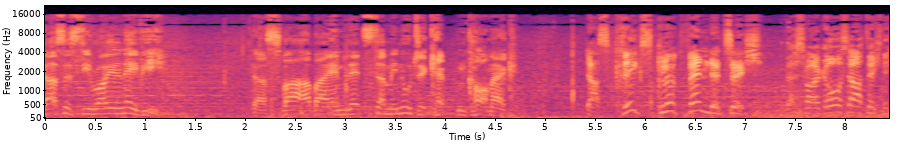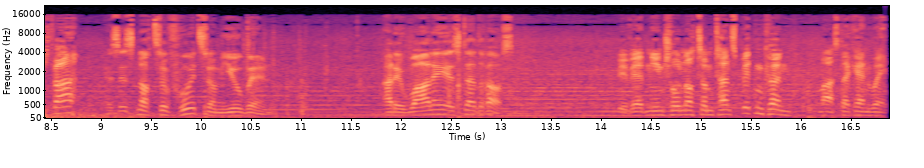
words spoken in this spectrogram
Das ist die Royal Navy. Das war aber in letzter Minute, Captain Cormac. Das Kriegsglück wendet sich! Das war großartig, nicht wahr? Es ist noch zu früh zum Jubeln. Adewale ist da draußen. Wir werden ihn schon noch zum Tanz bitten können, Master Kenway.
